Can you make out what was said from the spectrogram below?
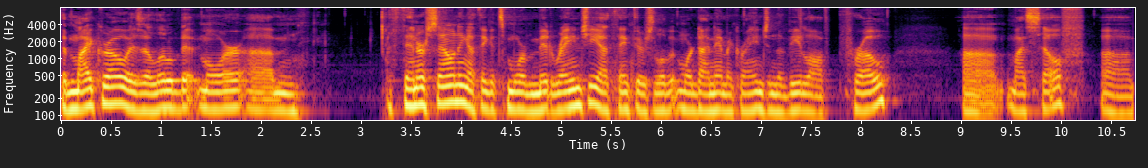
the micro is a little bit more um, thinner sounding. I think it's more mid-rangey. I think there's a little bit more dynamic range in the W.Lav Pro uh, myself, uh,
